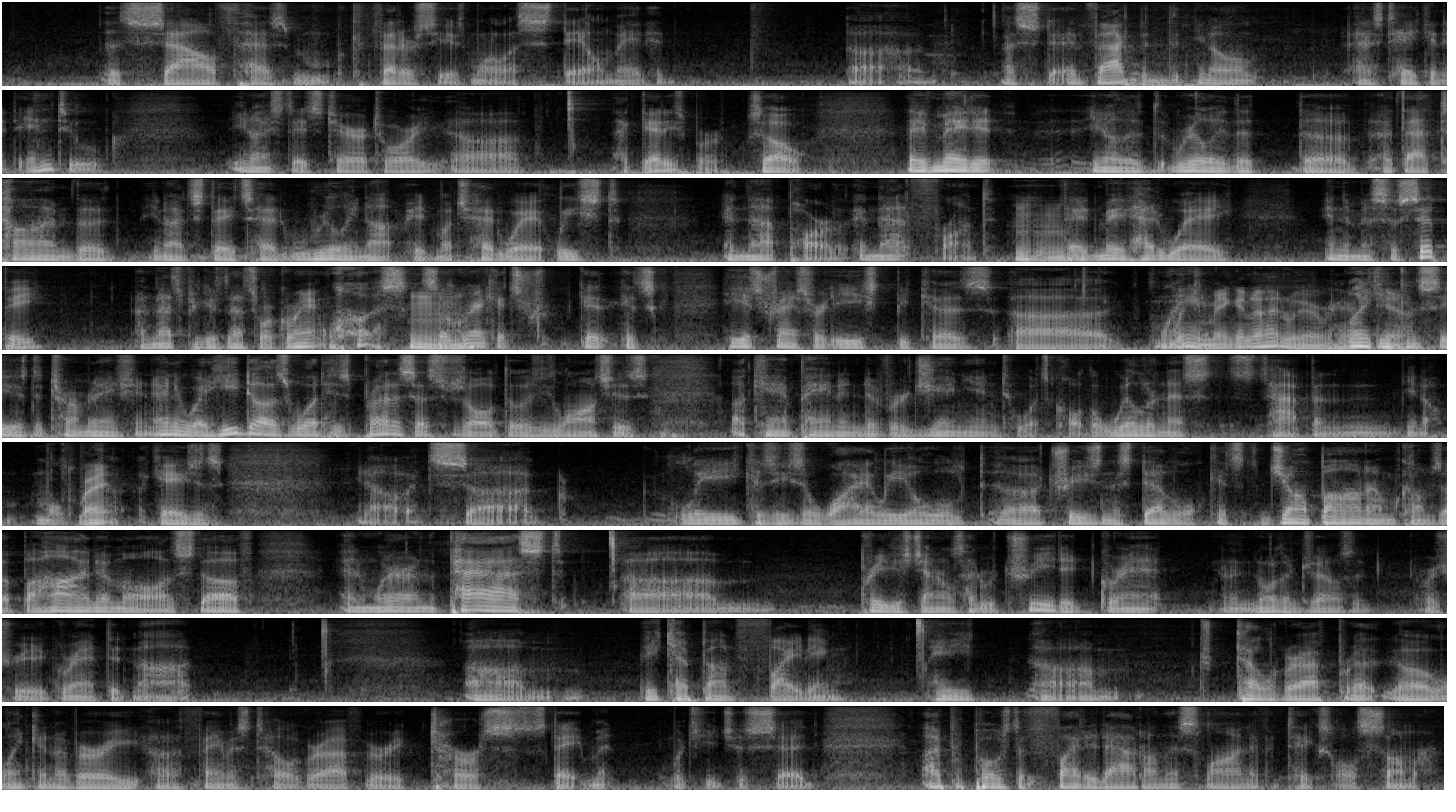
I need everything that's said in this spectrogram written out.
the South has Confederacy is more or less stalemated. Uh, in fact, it, you know, has taken it into United States territory uh, at Gettysburg. So they've made it. You know, the, really, the, the at that time, the United States had really not made much headway, at least in that part, in that front. They had made headway in the Mississippi, and that's because that's where Grant was. So Grant gets gets he gets transferred east because uh, Lincoln- making no headway over here. Lincoln Yeah. can see his determination. Anyway, he does what his predecessors all do: is he launches a campaign into Virginia, into what's called the Wilderness. It's happened, you know, multiple Right. occasions. You know, it's uh, Lee because he's a wily old uh, treasonous devil gets to jump on him, comes up behind him, all that stuff. And where in the past um, previous generals had retreated, Grant, Northern generals had retreated, Grant did not um, he kept on fighting. He um, telegraphed uh, Lincoln a very uh, famous telegraph, very terse statement, which he just said, "I propose to fight it out on this line if it takes all summer."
